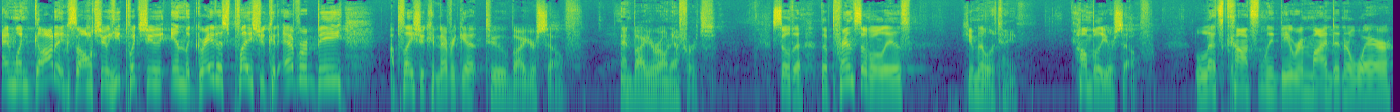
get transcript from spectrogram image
And when God exalts you, He puts you in the greatest place you could ever be, a place you can never get to by yourself and by your own efforts. So the, the principle is humility. Humble yourself. Let's constantly be reminded and aware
